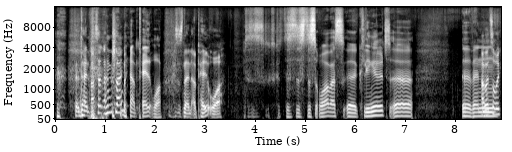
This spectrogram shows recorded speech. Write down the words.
dein was hat angeschlagen? Mein Appellohr. Was ist denn ein Appellohr? Das ist das Ohr, was äh, klingelt, äh, äh, wenn, Aber zurück.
